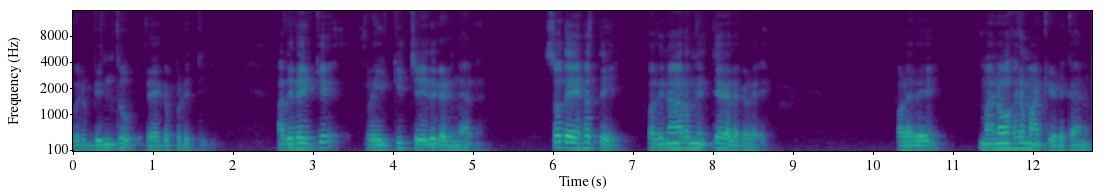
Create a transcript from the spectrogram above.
ഒരു ബിന്ദു രേഖപ്പെടുത്തി. അതിലേക്ക് റേക്കി ചെയ്തു കഴിഞ്ഞാൽ സ്വദേഹത്തെ പതിനാറ് നിത്യകലകളെ വളരെ മനോഹരമാക്കിയെടുക്കാനും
